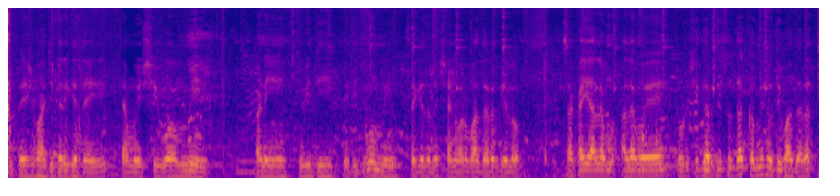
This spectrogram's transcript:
फ्रेश भाजी तरी घेता येईल. त्यामुळे शिवम मी आणि विधी विधीची मम्मी सगळेजण शनिवार बाजारात गेलो. सकाळी आल्या आल्यामुळे थोडीशी गर्दीसुद्धा कमीच होती बाजारात.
